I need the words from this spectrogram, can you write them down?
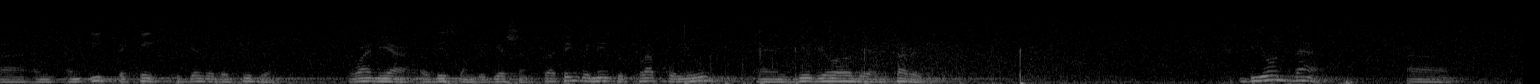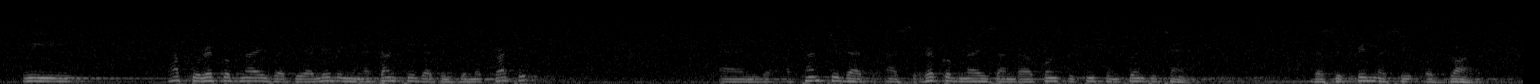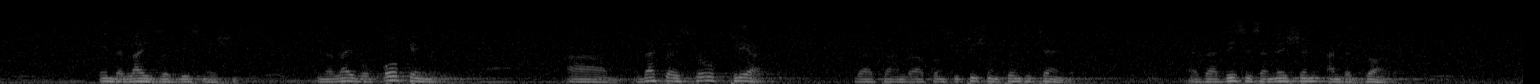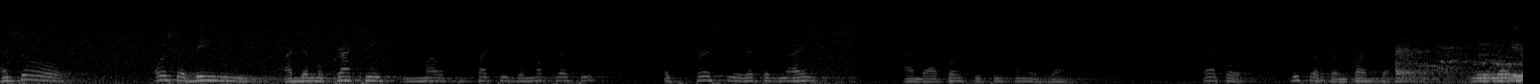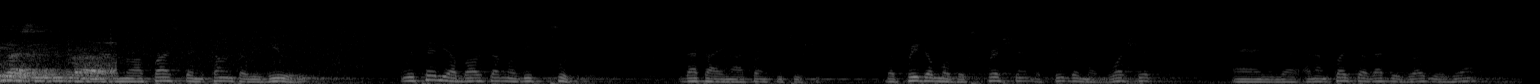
uh, and, and eat the cake together with the children one year of this congregation. So I think we need to clap for you and give you all the encouragement. Beyond that, uh, we have to recognize that we are living in a country that is democratic and country that has recognized under our Constitution 2010 the supremacy of God in the lives of this nation, in the life of all Kenyans. Um, that's why it's so clear that under our Constitution 2010 uh, that this is a nation under God. And so, also being a democratic, multi-party democracy, expressly recognized under our Constitution as well. Therefore, Bishop and Pastor, You forgive us if uh, on our first encounter with you, we tell you about some of these truths that are in our Constitution. The freedom of expression, the freedom of worship, and, uh, and I'm quite sure that is what we hear.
